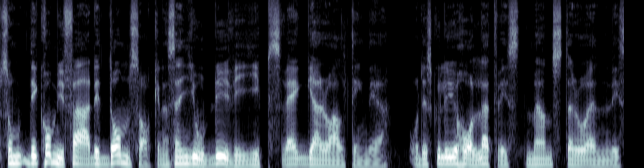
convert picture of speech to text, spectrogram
som, det kom ju färdigt de sakerna. Sen gjorde ju vi gipsväggar och allting det. Och det skulle ju hålla ett visst mönster och en viss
